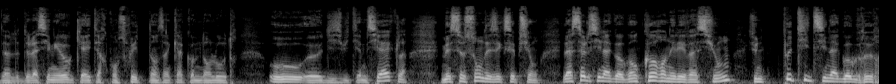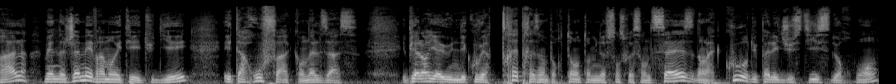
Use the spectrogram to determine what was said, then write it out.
de la synagogue qui a été reconstruite dans un cas comme dans l'autre au XVIIIe euh, siècle, mais ce sont des exceptions. La seule synagogue encore en élévation, c'est une petite synagogue rurale, mais elle n'a jamais vraiment été étudiée, est à Roufac en Alsace. Et puis alors il y a eu une découverte très très importante en 1976 dans la cour du palais de justice de Rouen.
